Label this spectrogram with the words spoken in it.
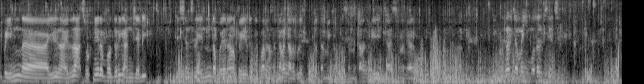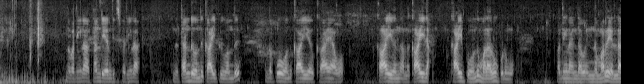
இப்போ இந்த இது நான் இதுதான். சொட்டு நீரை பொறுத்த வரைக்கும் அஞ்சு அடி டிஸ்டன்ஸில் எந்த பயிர்னாலும் பயிர் இருக்குது பாருங்கள் அந்த கிழங்கு அதுக்குள்ளேயே கூட்ட தன்மை அந்த கிழங்கு வீரியம் ஜாஸ்தினால வேகமாக இப்படி தான் முதல் ஸ்டேஜ் இந்த பார்த்தீங்களா தண்டு இறந்துருச்சு பார்த்தீங்களா இந்த தண்டு வந்து காய்ப்பு வந்து அந்த பூ வந்து காய் காயாகும். காய் வந்து அந்த காய் தான் காய்ப்பு வந்து மலரும் பிடுங்கும். பார்த்தீங்களா இந்த இந்த மாதிரி எல்லா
